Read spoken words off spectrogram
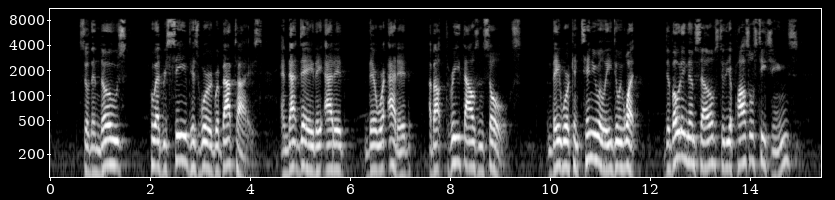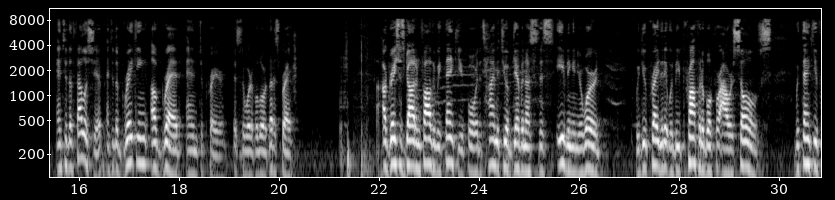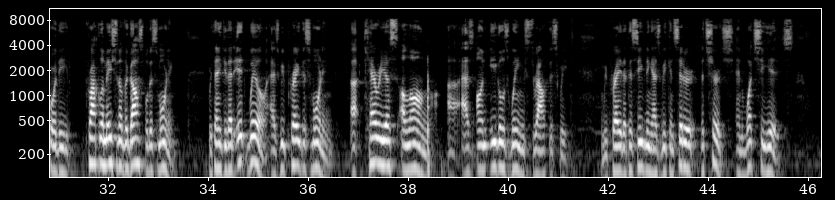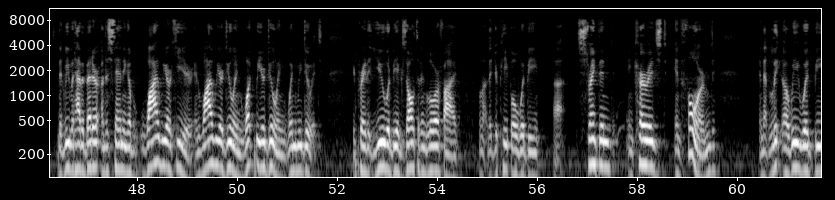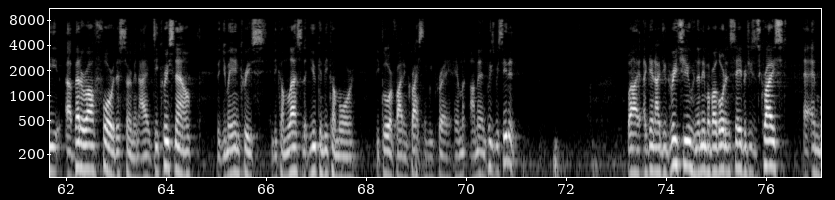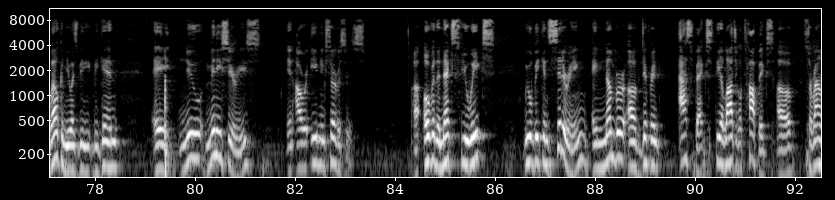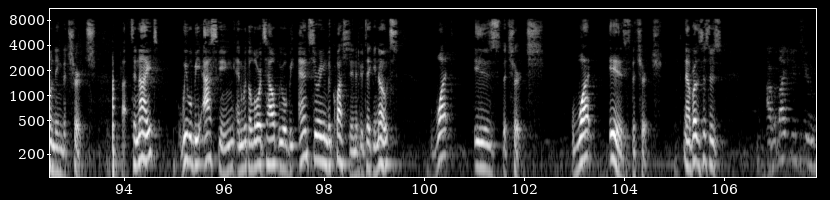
So then those who had received his word were baptized and that day they added, there were added about 3,000 souls. They were continually doing what? Devoting themselves to the apostles' teachings and to the fellowship and to the breaking of bread and to prayer. This is the word of the Lord. Let us pray. Our gracious God and Father, we thank you for the time that you have given us this evening in your word. We do pray that it would be profitable for our souls. We thank you for the proclamation of the gospel this morning. We thank you that it will, as we prayed this morning, uh, carry us along uh, as on eagle's wings throughout this week. And we pray that this evening, as we consider the church and what she is, that we would have a better understanding of why we are here and why we are doing what we are doing when we do it. We pray that you would be exalted and glorified, that your people would be uh, strengthened, encouraged, informed, and that uh, we would be uh, better off for this sermon. I decrease now that you may increase and become less that you can become more. Be glorified in Christ and we pray. Amen. Please be seated. Well, again, I do greet you in the name of our Lord and Savior Jesus Christ and welcome you as we begin a new mini series in our evening services. Uh, over the next few weeks, we will be considering a number of different aspects, theological topics of surrounding the church. Uh, tonight, we will be asking, and with the Lord's help, we will be answering the question, if you're taking notes, what is the church? What is the church? Now, brothers and sisters, I would like you to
